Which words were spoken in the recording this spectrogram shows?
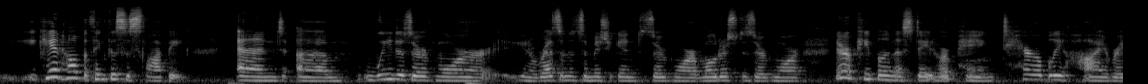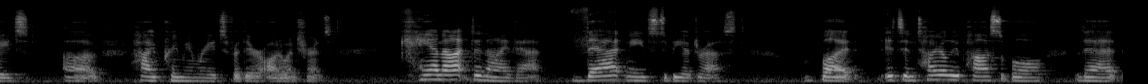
you can't help but think this is sloppy, and um, we deserve more. You know, residents of Michigan deserve more. Motorists deserve more. There are people in the state who are paying terribly high rates, uh, high premium rates for their auto insurance. Cannot deny that. That needs to be addressed, but it's entirely possible that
